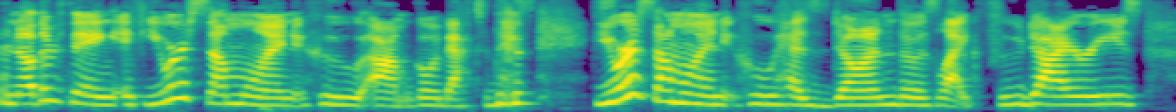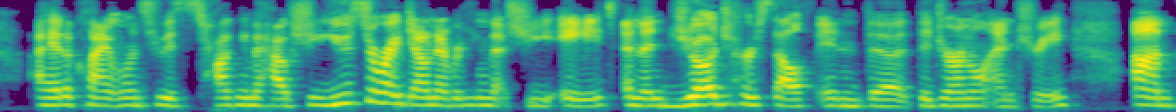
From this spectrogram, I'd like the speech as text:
another thing if you are someone who um, going back to this if you are someone who has done those like food diaries i had a client once who was talking about how she used to write down everything that she ate and then judge herself in the the journal entry. Um,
